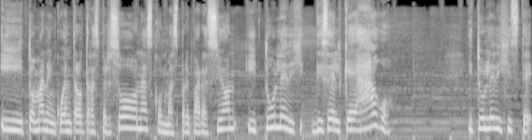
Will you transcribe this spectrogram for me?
Y toman en cuenta otras personas con más preparación. Y tú le dijiste, dice el, ¿qué hago? Y tú le dijiste,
